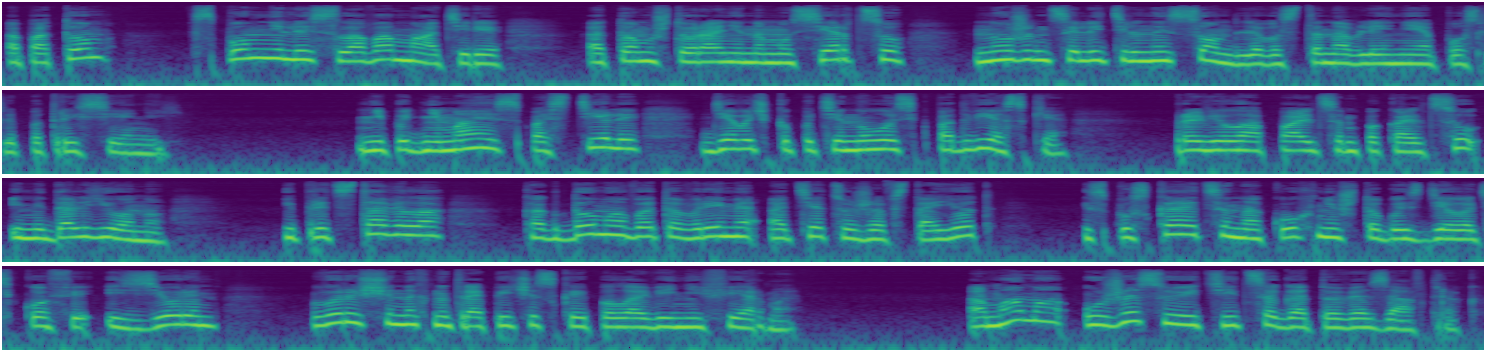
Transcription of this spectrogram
А потом вспомнились слова матери о том, что раненому сердцу нужен целительный сон для восстановления после потрясений. Не поднимаясь с постели, девочка потянулась к подвеске, провела пальцем по кольцу и медальону и представила, как дома в это время отец уже встает и спускается на кухню, чтобы сделать кофе из зерен — выращенных на тропической половине фермы. А мама уже суетится, готовя завтрак.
